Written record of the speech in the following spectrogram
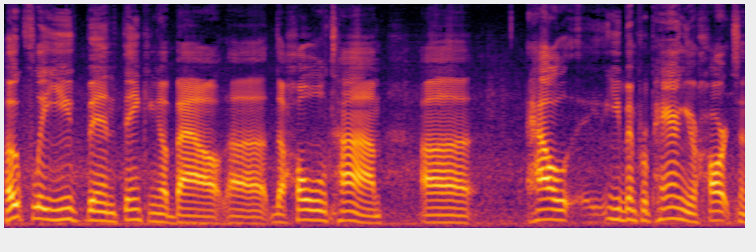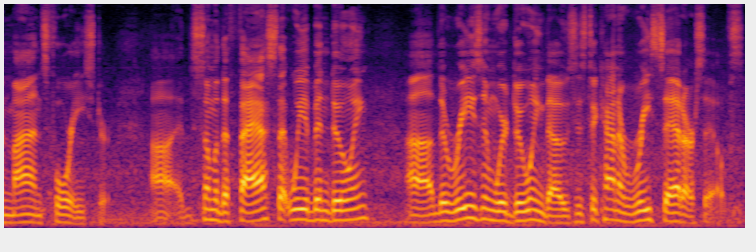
Hopefully, you've been thinking about uh, the whole time uh, how you've been preparing your hearts and minds for Easter. Uh, some of the fasts that we have been doing, uh, the reason we're doing those is to kind of reset ourselves.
